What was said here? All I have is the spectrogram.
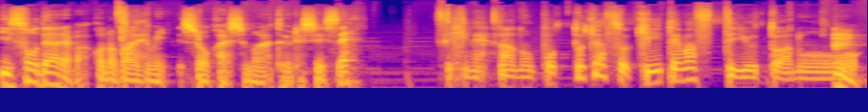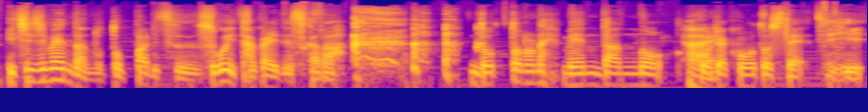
いそうであれば、この番組紹介してもらえると嬉しいですね。ぜひね、あの、ポッドキャスト聞いてますって言うと、あの、うん一次面談の突破率すごい高いですから、ドットのね、面談の攻略法として、ぜひ、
